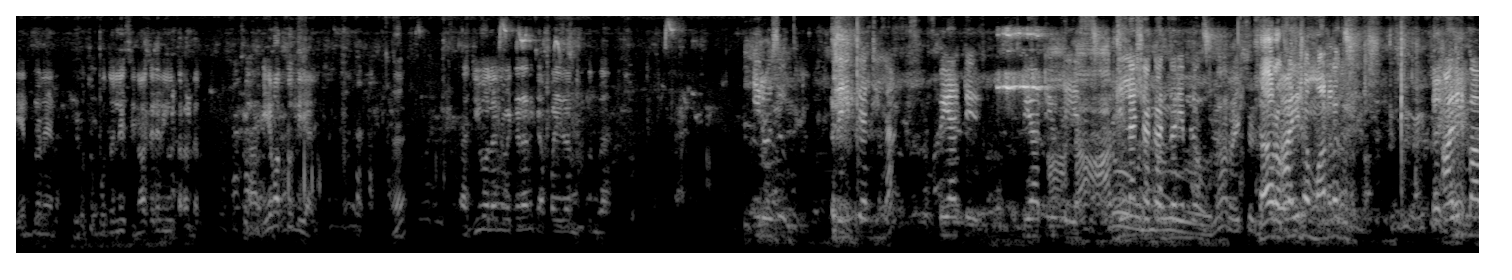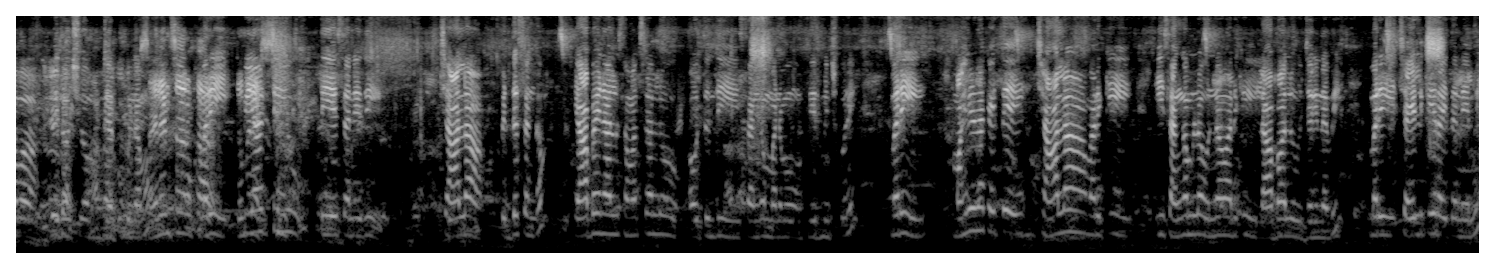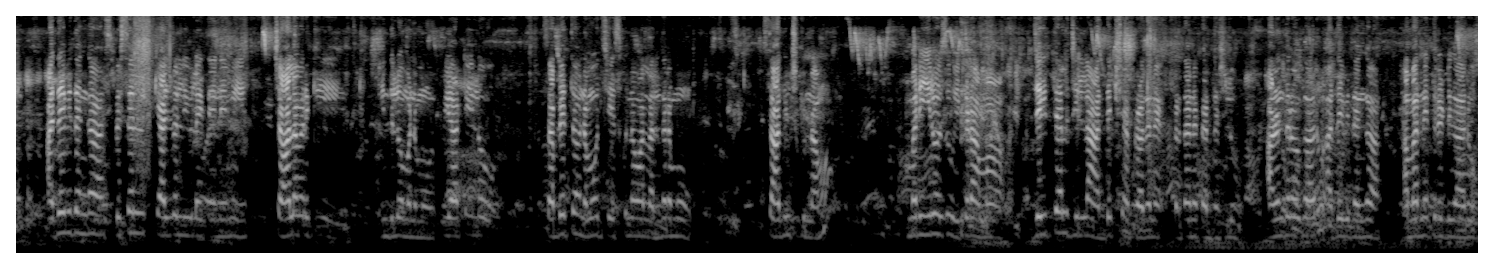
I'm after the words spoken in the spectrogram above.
దేంట్లోనైనా కొంచెం పొద్దున్నే శ్రీనివాసగారి ఆ జీవోలను పెట్టడానికి అబ్బాయి ఏదైనా ఈరోజు జిల్లా పిఆర్టీ పిఆర్టీఎస్ జిల్లా శాఖ ఆధ్వర్యంలో ఆవిర్భావ దినోత్సవం జరుపుకున్నాము. మరి పిఆర్టీఎస్ అనేది చాలా పెద్ద సంఘం. యాభై నాలుగు సంవత్సరాలు అవుతుంది ఈ సంఘం మనము నిర్మించుకొని. మరి మహిళలకైతే చాలా వరకు ఈ సంఘంలో ఉన్న వారికి లాభాలు జరిగినవి. మరి చైల్డ్ కేర్ అయితేనేమి అదేవిధంగా స్పెషల్ క్యాజువల్ లీవ్లు అయితేనేమి చాలా వరకు ఇందులో మనము పిఆర్టీలో సభ్యత్వం నమోదు చేసుకున్న వాళ్ళందరము సాధించుకున్నాము. మరి ఈరోజు ఇక్కడ మా జగిత్యాల జిల్లా అధ్యక్ష ప్రధాన ప్రధాన కార్యదర్శులు ఆనందరావు గారు అదేవిధంగా అమర్నాథ్ రెడ్డి గారు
